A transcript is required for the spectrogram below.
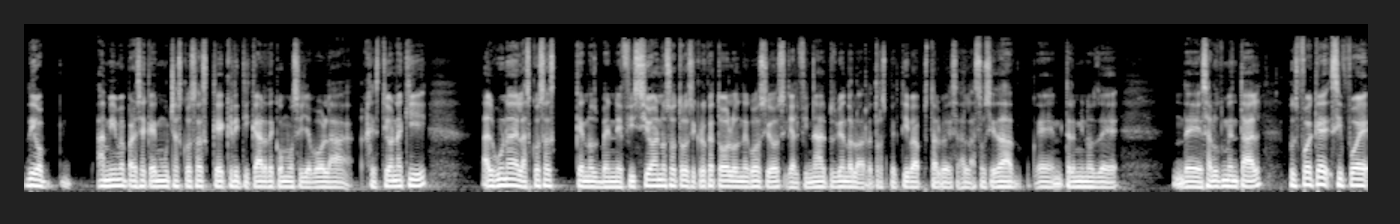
digo, a mí me parece que hay muchas cosas que criticar de cómo se llevó la gestión aquí. Alguna de las cosas que nos benefició a nosotros y creo que a todos los negocios y al final, pues viéndolo a retrospectiva, pues tal vez a la sociedad en términos de, salud mental, pues fue que si fue,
